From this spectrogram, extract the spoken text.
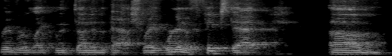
river like we've done in the past right? We're going to fix that. Um,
